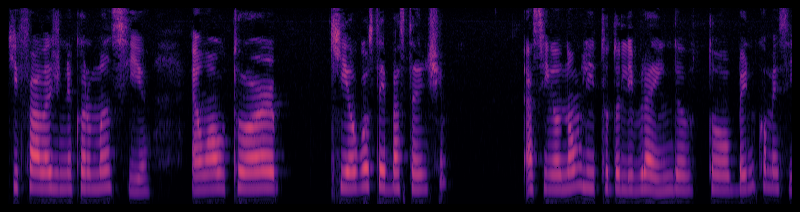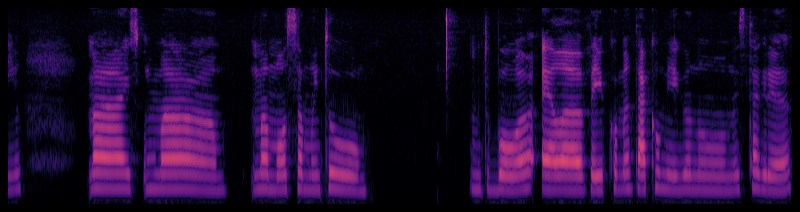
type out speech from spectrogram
que fala de necromancia. É um autor que eu gostei bastante. Assim, eu não li todo o livro ainda, eu tô bem no comecinho, mas uma uma moça muito muito boa, ela veio comentar comigo no, no Instagram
